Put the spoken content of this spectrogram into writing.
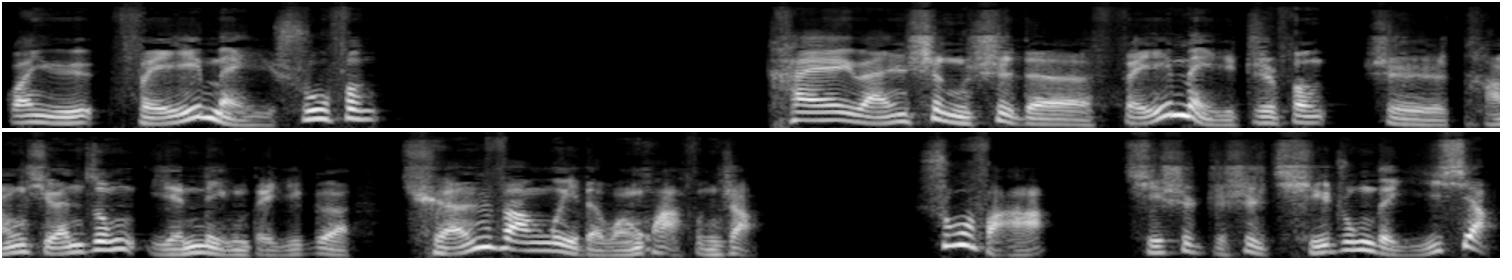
关于肥美书风。开元盛世的肥美之风是唐玄宗引领的一个全方位的文化风尚，书法其实只是其中的一项，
